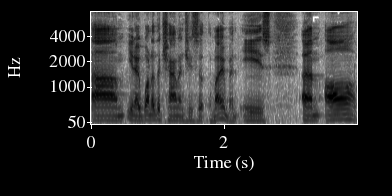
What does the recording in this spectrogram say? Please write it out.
um, you know, one of the challenges at the moment is um, are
